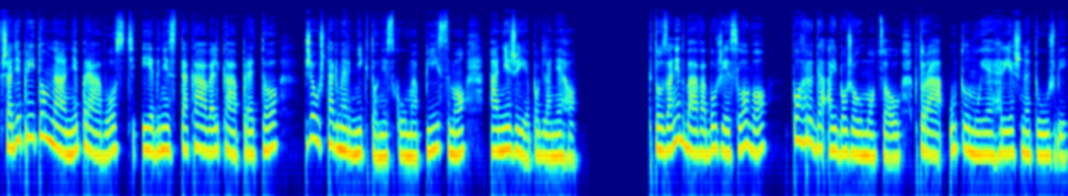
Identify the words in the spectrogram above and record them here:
Všade prítomná neprávosť je dnes taká veľká preto, že už takmer nikto neskúma písmo a nežije podľa neho. Kto zanedbáva Božie slovo, pohrda aj Božou mocou, ktorá utlmuje hriešne túžby.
